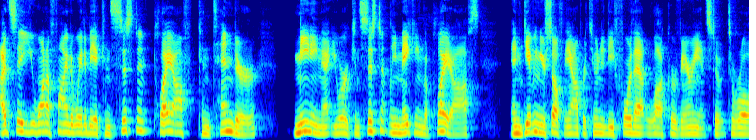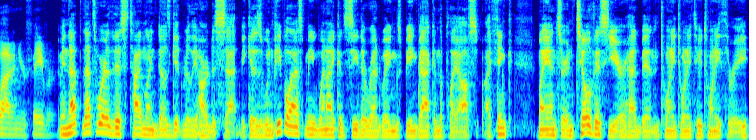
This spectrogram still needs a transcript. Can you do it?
I'd say you want to find a way to be a consistent playoff contender, meaning that you are consistently making the playoffs and giving yourself the opportunity for that luck or variance to, to roll out in your favor. I mean that that's where this timeline does get really hard to set because when people ask me when I could see the Red Wings being back in the playoffs, I think my answer until this year had been 2022-23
